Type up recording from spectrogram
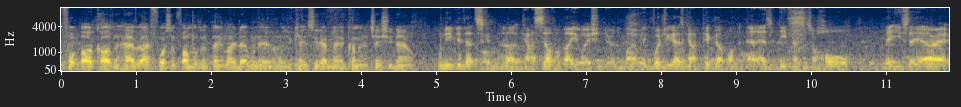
for, uh, causing havoc, like forcing fumbles and things like that when they, when you can't see that man coming and chase you down. When you did that uh, kind of self-evaluation during the bye week, what did you guys kind of pick up on the, as a defense as a whole that you say, all right,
